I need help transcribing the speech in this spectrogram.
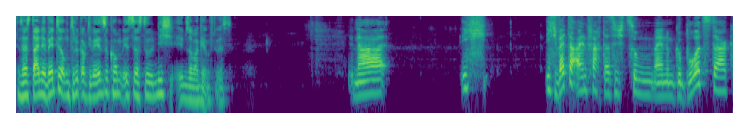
Das heißt, deine Wette, um zurück auf die Welt zu kommen, ist, dass du nicht im Sommer geimpft wirst. Na, ich, ich wette einfach, dass ich zu meinem Geburtstag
